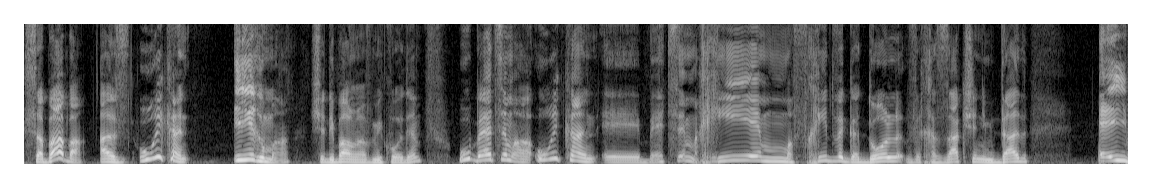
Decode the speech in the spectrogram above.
סבבה. אז הוריקן אירמה, שדיברנו עליו מקודם, הוא בעצם ההוריקן אה, בעצם הכי אה, מפחיד וגדול וחזק שנמדד אי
